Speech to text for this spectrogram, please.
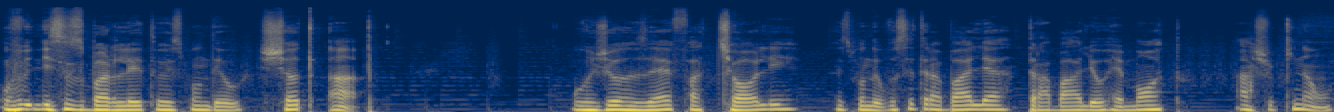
O Vinícius Barleto respondeu, shut up. O José Faccioli respondeu, você trabalha trabalho remoto? Acho que não.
